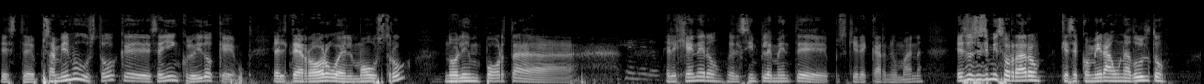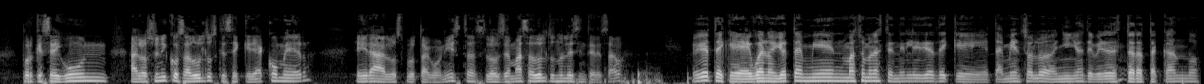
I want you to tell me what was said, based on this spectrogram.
Este pues a mí me gustó que se haya incluido que el terror o el monstruo no le importa el género él simplemente pues quiere carne humana. Eso sí se me hizo raro que se comiera a un adulto porque según a los únicos adultos que se quería comer era a los protagonistas los demás adultos no les interesaba Fíjate que, bueno, yo también más o menos tenía la idea de que también solo a niños debería de estar atacando.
